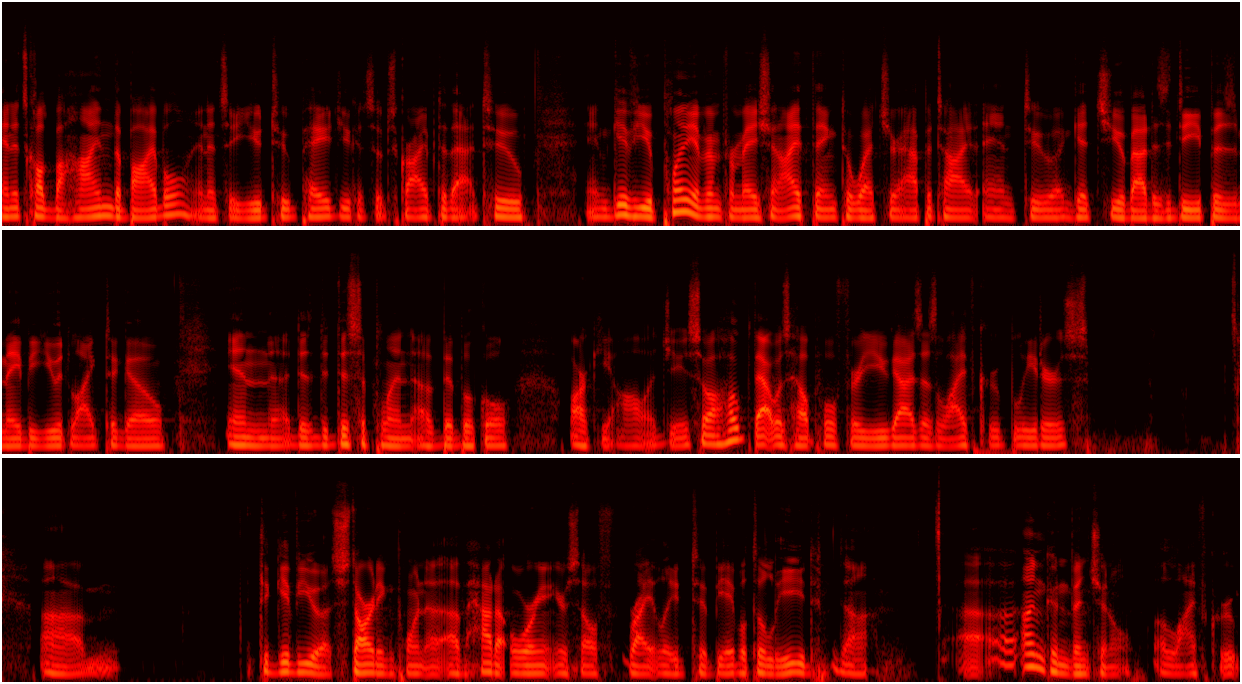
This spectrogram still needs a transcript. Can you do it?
And it's called Behind the Bible, and it's a YouTube page. You can subscribe to that too, and give you plenty of information, I think, to whet your appetite and to uh, get you about as deep as maybe you would like to go in the, the discipline of biblical archaeology. So I hope that was helpful for you guys as life group leaders. Um, to give you a starting point of how to orient yourself rightly to be able to lead uh, uh, unconventional a life group,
